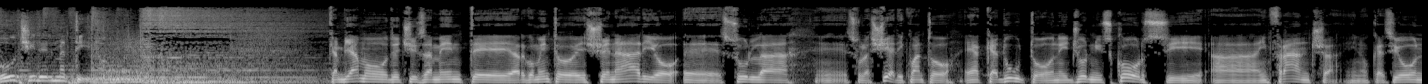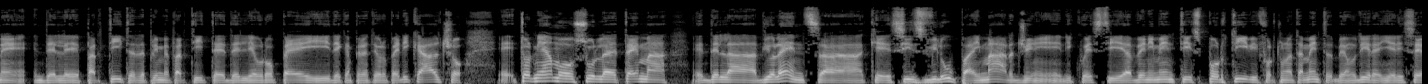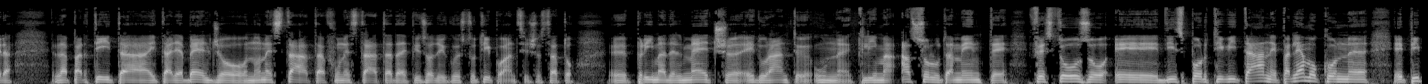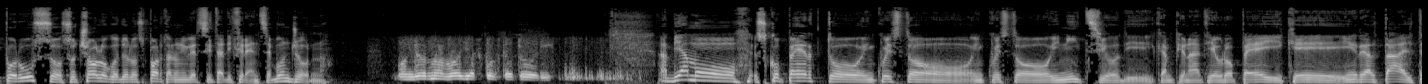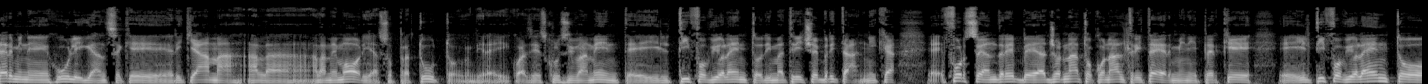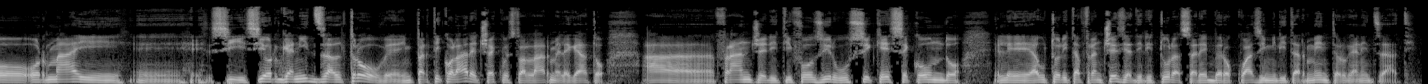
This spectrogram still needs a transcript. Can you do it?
Voci del mattino. Cambiamo decisamente argomento e scenario eh, sulla, eh, sulla, scia di quanto è accaduto nei giorni scorsi a, in Francia in occasione delle partite, delle prime partite degli europei, dei campionati europei di calcio. Eh, torniamo sul tema eh, della violenza che si sviluppa ai margini di questi avvenimenti sportivi. Fortunatamente, dobbiamo dire, ieri sera la partita Italia-Belgio non è stata funestata da episodi di questo tipo, anzi c'è stato eh, prima del match e durante un clima assolutamente festoso e di sportività. Ne parliamo con eh, Pippo Russo, sociologo dello sport all'Università di Firenze. Buongiorno. Buongiorno a voi ascoltatori. Abbiamo scoperto in questo, in questo, inizio di campionati europei che in realtà il termine hooligans che richiama alla, alla, memoria soprattutto, direi quasi esclusivamente, il tifo violento di matrice britannica, eh, forse andrebbe aggiornato con altri termini perché eh, il tifo violento ormai eh, si, si organizza altrove, in particolare c'è questo allarme legato a frange di tifo tifosi russi che secondo le autorità francesi addirittura sarebbero quasi militarmente organizzati.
